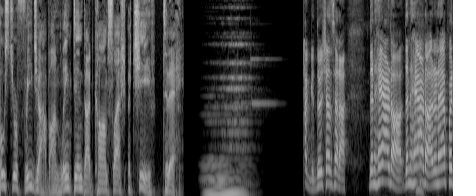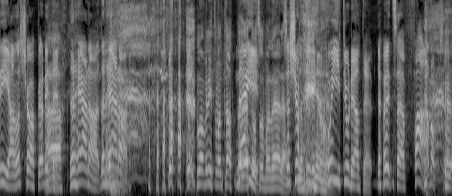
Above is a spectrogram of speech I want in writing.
Post your free job on linkedin.com slash achieve today. Du känns så här, den här då, den här då, den här på rea, annars köper jag den inte. Ja. Den här då, den här då. Man vill inte vara tattare Nej! som man är det. Så jag köpte ingen skit gjorde jag inte. Jag vet så här, fan också.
